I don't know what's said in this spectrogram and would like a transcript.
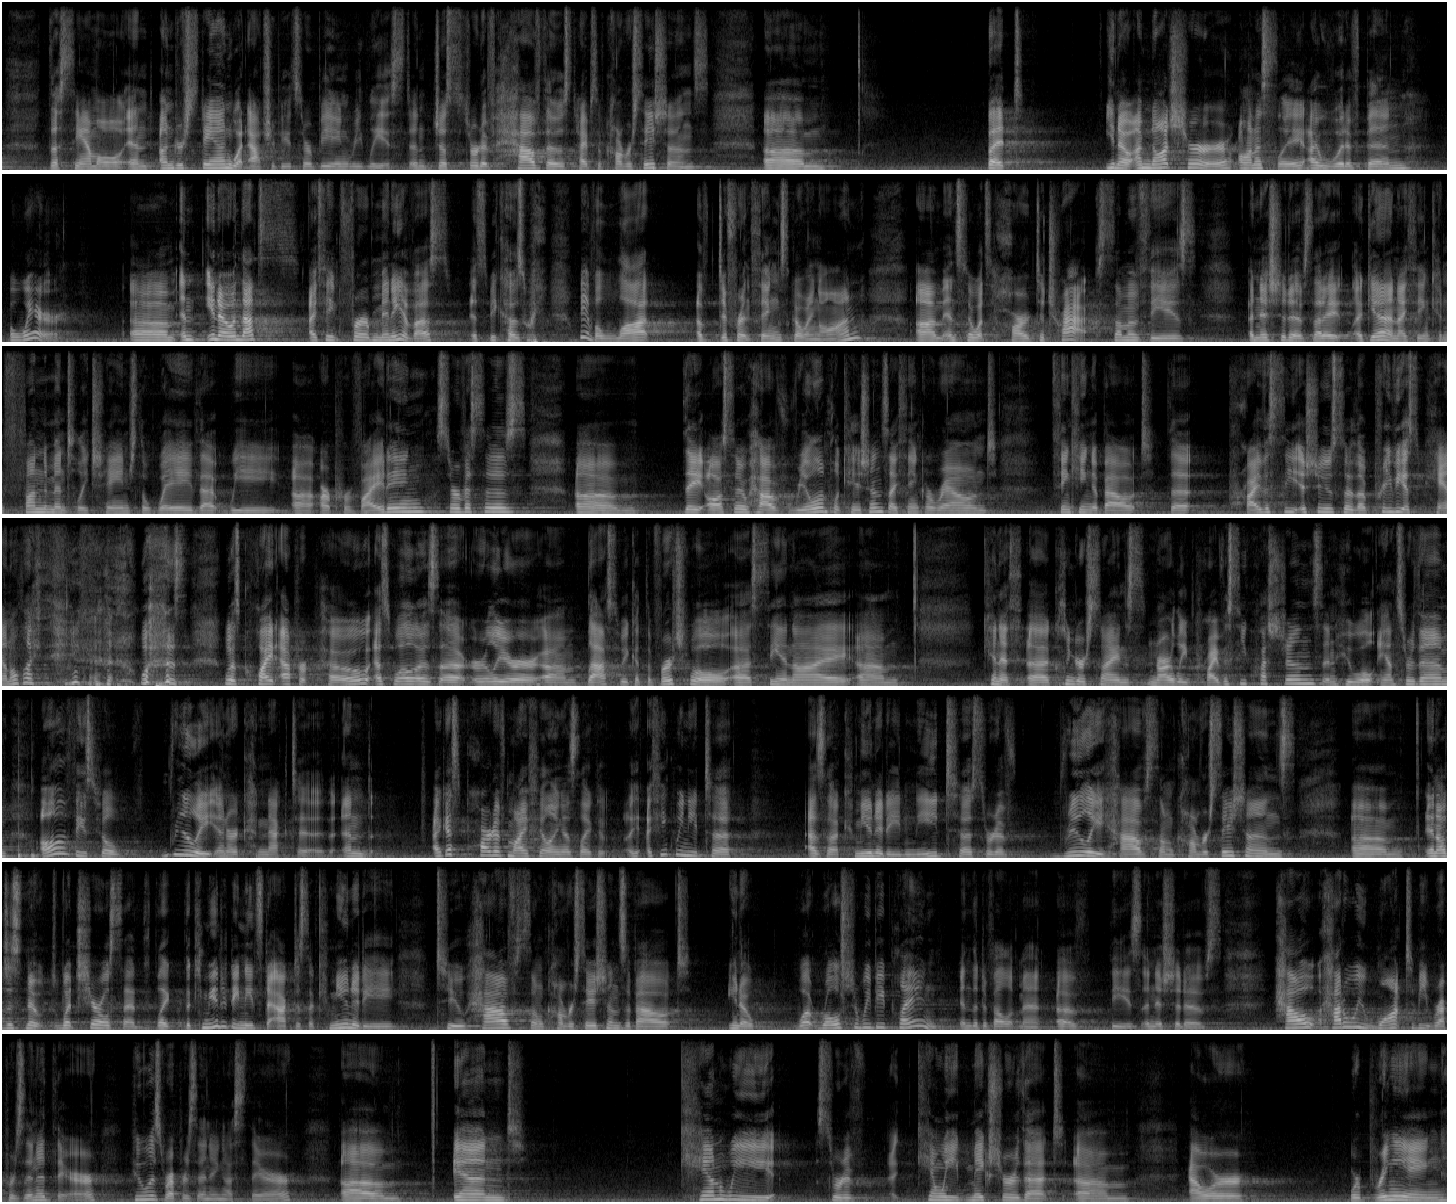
the SAML and understand what attributes are being released and just sort of have those types of conversations. Um, but, you know, I'm not sure, honestly, I would have been aware. Um, and, you know, and that's, I think for many of us, it's because we, we have a lot of different things going on. Um, and so it's hard to track some of these initiatives that, I, again, I think can fundamentally change the way that we uh, are providing services. Um, they also have real implications, I think, around thinking about the privacy issues. So the previous panel, I think, was, was quite apropos, as well as uh, earlier um, last week at the virtual uh, CNI, um, Kenneth uh, Klingenstein's gnarly privacy questions and who will answer them. All of these feel really interconnected. And I guess part of my feeling is like, I, I think we need to, as a community, need to sort of really have some conversations um, and I'll just note what Cheryl said, like the community needs to act as a community to have some conversations about, you know, what role should we be playing in the development of these initiatives? How, how do we want to be represented there? Who is representing us there? Um, and can we sort of, can we make sure that um, our we're bringing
